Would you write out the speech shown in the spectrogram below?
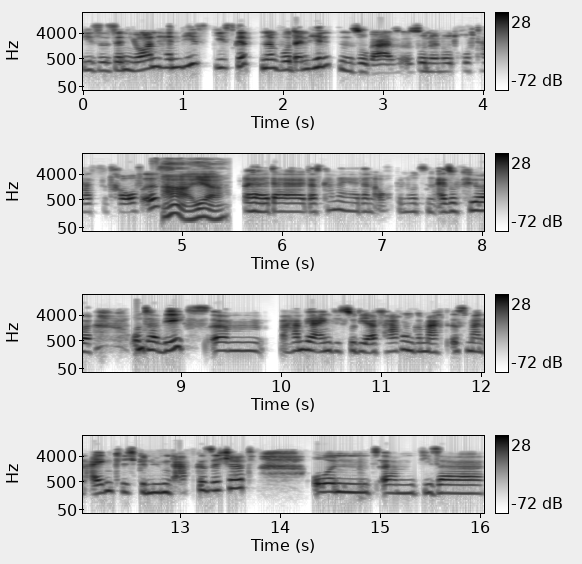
diese Senioren-Handys, die es gibt, ne, wo dann hinten sogar so eine Notruftaste drauf ist. Ah, ja. Äh, da, das kann man ja dann auch benutzen. Also für unterwegs ähm, haben wir eigentlich so die Erfahrung gemacht, ist man eigentlich genügend abgesichert. Und ähm, dieser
